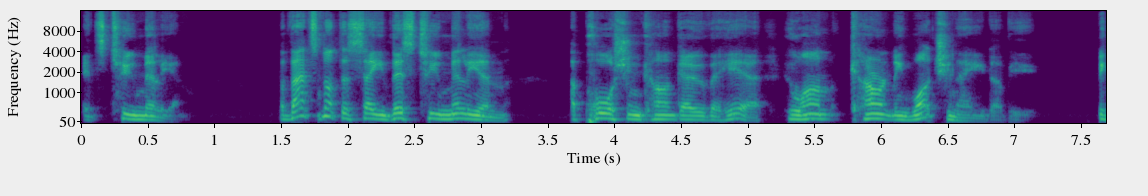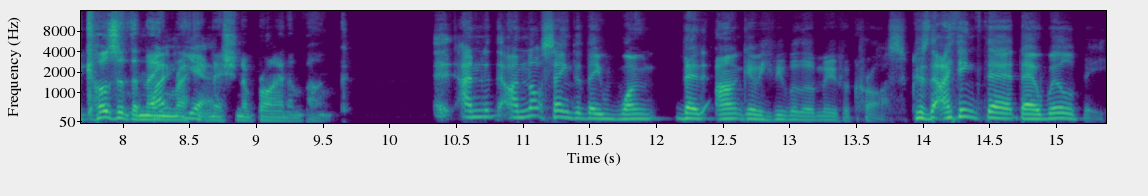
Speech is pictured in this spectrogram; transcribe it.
it's two million. But that's not to say this two million, a portion can't go over here who aren't currently watching AEW because of the name I- yeah. recognition of Bryan and Punk. Uh, And I'm not saying that they won't, there aren't going to be people that will move across because I think there there will be.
